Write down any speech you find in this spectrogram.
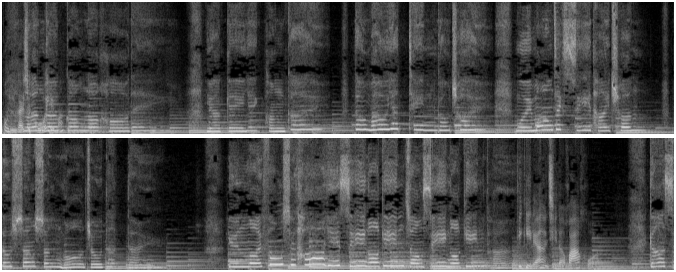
不应该是国语吗？降落何地？若记忆凭据，到某一天告吹。回望即使太蠢，都相信我做得对。原来风雪可以使我坚壮，使我坚强。Kiki 梁咏琪的花火。假使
